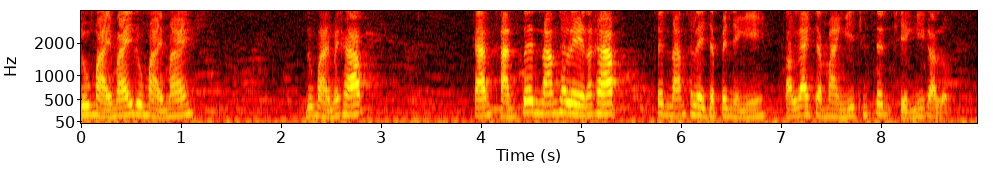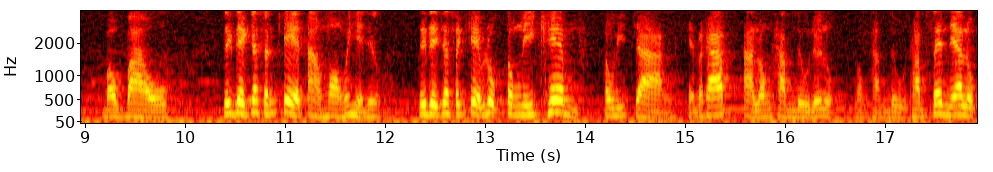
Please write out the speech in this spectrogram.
ดูใหม่ไหมดูใหม่ไหม ดูใหม่ไหมครับ การสานเส้นน้ำทะเลนะครับ เส้นน้ำทะเลจะเป็นอย่างนี้ ตอนแรกจะมาอย่างนี้เส้นเฉียงนี้ก่อนลูก เบาๆ เด็กๆจะสังเกต อ้าวมองไม่เห็นนี่ลูก เด็กๆจะสังเกตลูกตรงนี้เข้ม ตรงนี้จาง เห็นไหมครับ อ่าลองทำดูด้วยลูก ลองทำดูทำเส้นเนี้ยลูก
